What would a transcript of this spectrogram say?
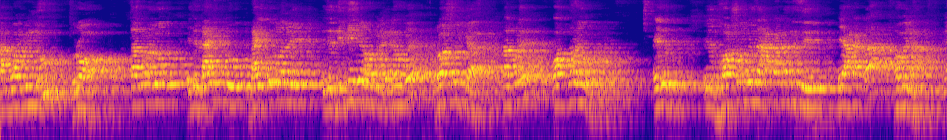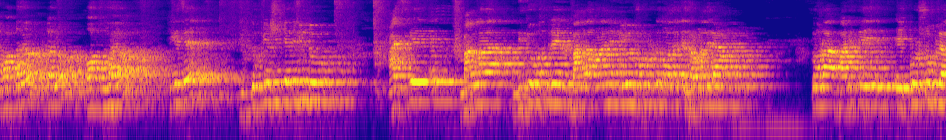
আর ওয়াই বিন্দু র। তারপর হলো এই যে দায়িত্ব দায়িত্ব বানালে এই যে দীর্ঘিকার হবে এটা হবে রসইকা তারপরে অধ্যায় এই যে এই যে আকারটা দিছে, এই আকারটা হবে না। এই অধ্যায় এটা হলো অধ্যায় ঠিক আছে? তো প্রিয় শিক্ষার্থী আজকে বাংলা দ্বিতীয় পত্রের বাংলা বানানের নিয়ম সম্পর্কে তোমাদেরকে ধারণা দিলাম। তোমরা বাড়িতে এই প্রশ্নগুলা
